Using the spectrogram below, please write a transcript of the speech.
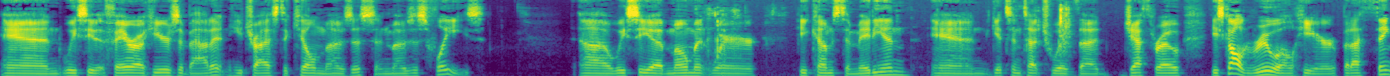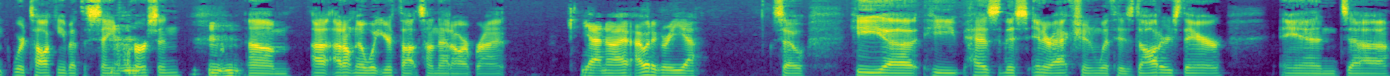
And we see that Pharaoh hears about it. He tries to kill Moses, and Moses flees uh, we see a moment where he comes to Midian and gets in touch with uh, Jethro. He's called Reuel here, but I think we're talking about the same mm-hmm. person. Mm-hmm. Um, I, I, don't know what your thoughts on that are, Bryant. Yeah, no, I, I would agree. Yeah. So he uh, he has this interaction with his daughters there, and uh,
